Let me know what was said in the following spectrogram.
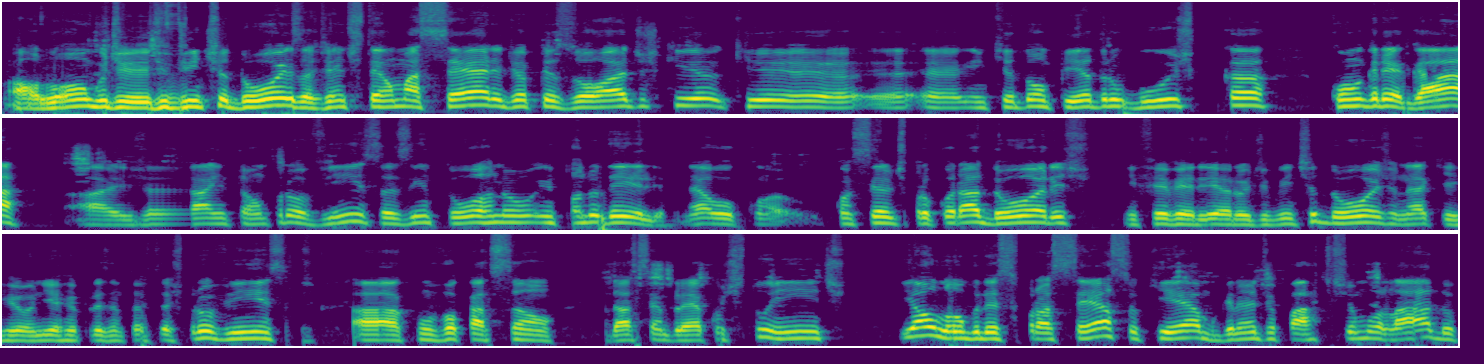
ao longo de, de 22, a gente tem uma série de episódios que, que, é, é, em que Dom Pedro busca congregar as já então províncias em torno, em torno dele. Né? O, o, Conselho de Procuradores, em fevereiro de 22, né, que reunia representantes das províncias, a convocação da Assembleia Constituinte, e ao longo desse processo, que é grande parte estimulado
